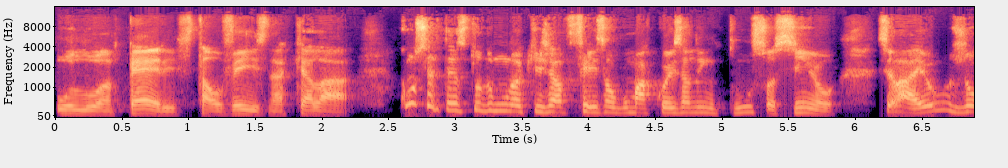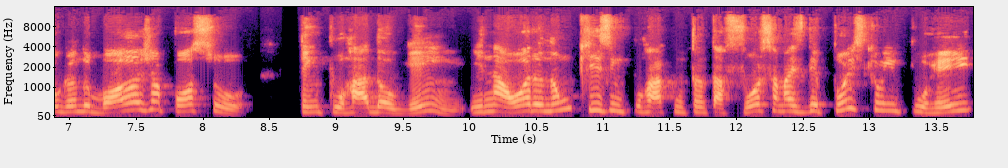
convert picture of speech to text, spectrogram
o Luan Pérez, talvez, naquela. Com certeza todo mundo aqui já fez alguma coisa no impulso, assim, ou, sei lá, eu jogando bola já posso ter empurrado alguém e na hora eu não quis empurrar com tanta força, mas depois que eu empurrei,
